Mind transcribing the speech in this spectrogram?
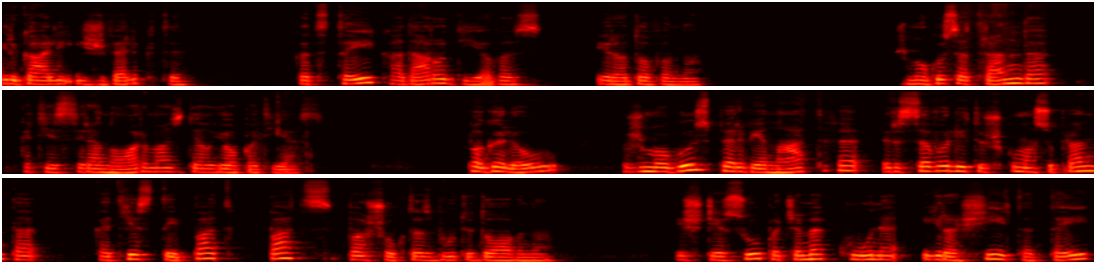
ir gali išvelgti, kad tai, ką daro Dievas, yra dovana. Žmogus atranda, kad jis yra norimas dėl jo paties. Pagaliau, žmogus per vienatvę ir savo lytiškumą supranta, kad jis taip pat pats pašauktas būti dovana. Iš tiesų, pačiame kūne įrašyta tai,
